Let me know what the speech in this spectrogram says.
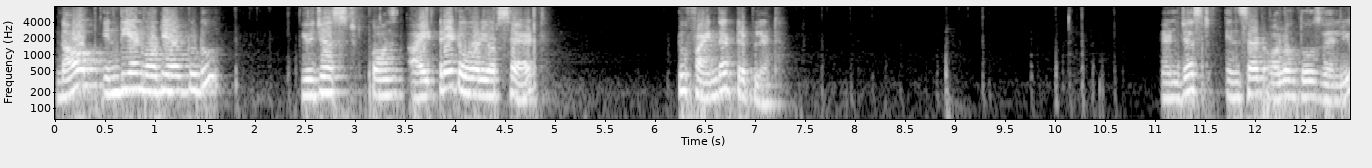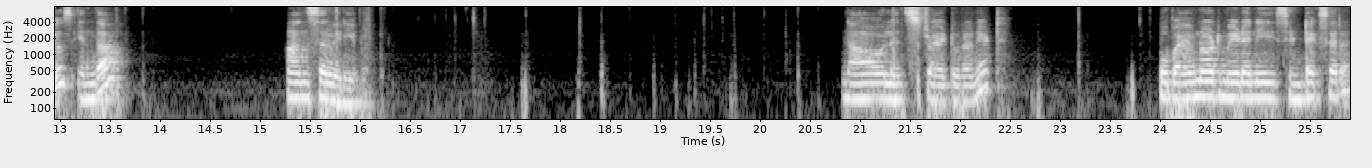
Now in the end what you have to do? You just iterate over your set to find the triplet. And just insert all of those values in the answer variable. Now let's try to run it. Hope I have not made any syntax error.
